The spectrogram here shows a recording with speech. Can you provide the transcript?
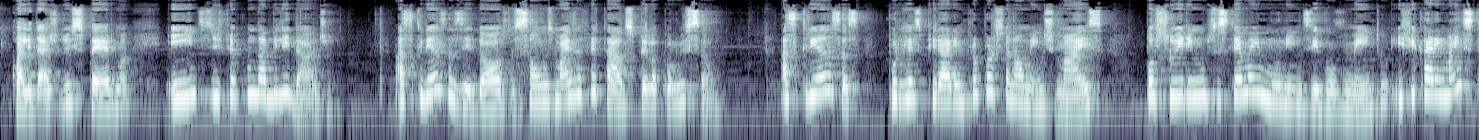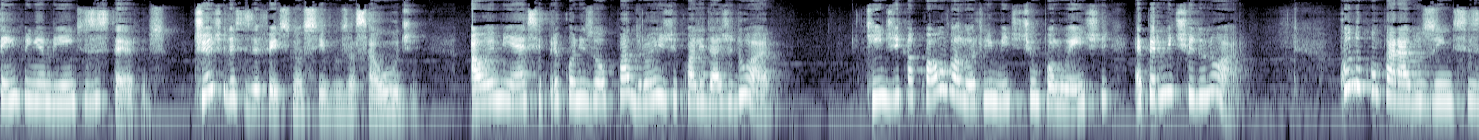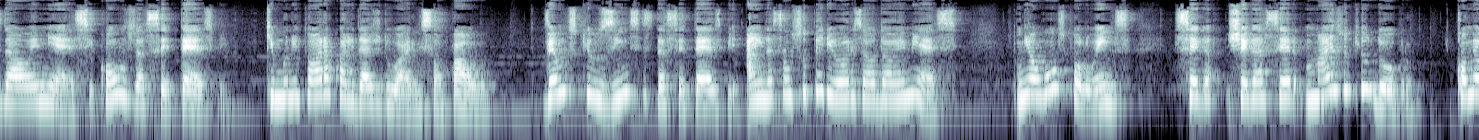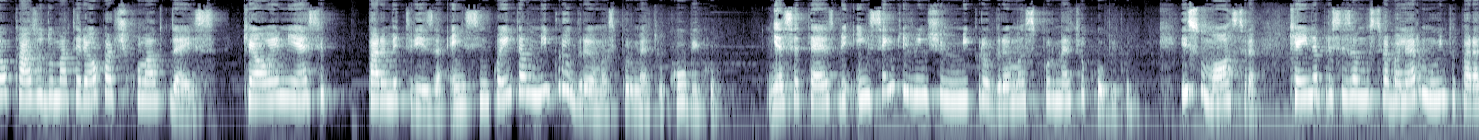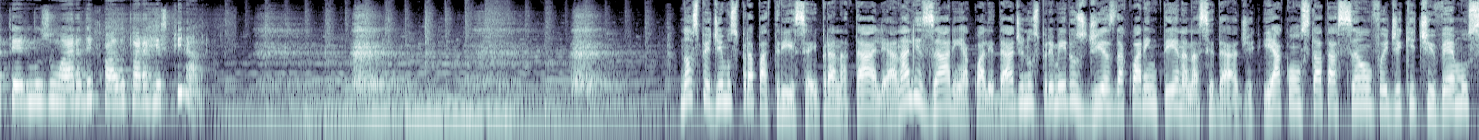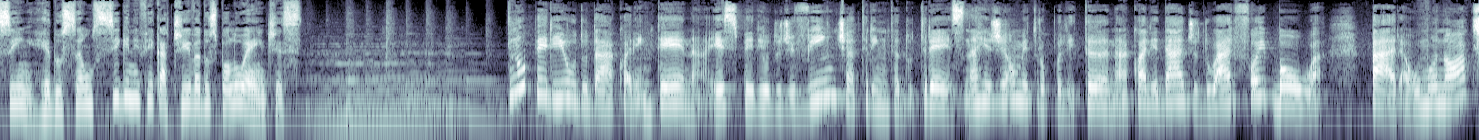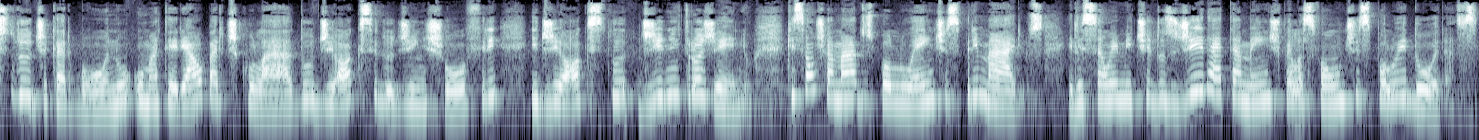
qualidade do esperma e índice de fecundabilidade. As crianças e idosos são os mais afetados pela poluição. As crianças por respirarem proporcionalmente mais, possuírem um sistema imune em desenvolvimento e ficarem mais tempo em ambientes externos. Diante desses efeitos nocivos à saúde, a OMS preconizou padrões de qualidade do ar, que indica qual o valor limite de um poluente é permitido no ar. Quando comparados os índices da OMS com os da CETESB, que monitora a qualidade do ar em São Paulo, vemos que os índices da CETESB ainda são superiores ao da OMS. Em alguns poluentes, chega, chega a ser mais do que o dobro, como é o caso do material particulado 10, que a OMS parametriza em 50 microgramas por metro cúbico, e a CETESB em 120 microgramas por metro cúbico. Isso mostra que ainda precisamos trabalhar muito para termos um ar adequado para respirar. Nós pedimos para Patrícia e para Natália analisarem a qualidade nos primeiros dias da quarentena na cidade. E a constatação foi de que tivemos sim redução significativa dos poluentes. No período da quarentena, esse período de 20 a 30 do 3, na região metropolitana, a qualidade do ar foi boa, para o monóxido de carbono, o material particulado, dióxido de enxofre e dióxido de nitrogênio, que são chamados poluentes primários. Eles são emitidos diretamente pelas fontes poluidoras.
